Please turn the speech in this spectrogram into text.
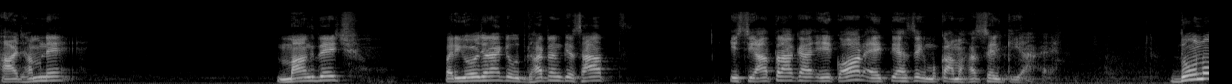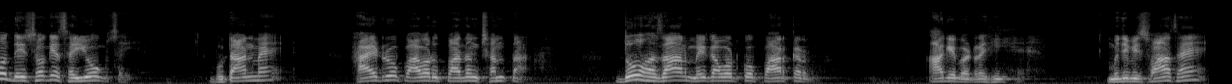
आज हमने मांगदेश परियोजना के उद्घाटन के साथ इस यात्रा का एक और ऐतिहासिक मुकाम हासिल किया है। दोनों देशों के सहयोग से भूटान में हाइड्रो पावर उत्पादन क्षमता 2000 मेगावाट को पार कर आगे बढ़ रही है। मुझे विश्वास है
